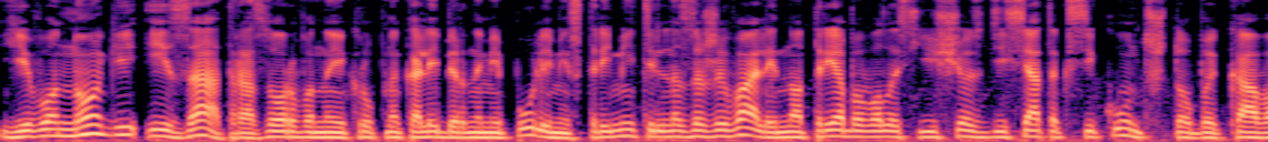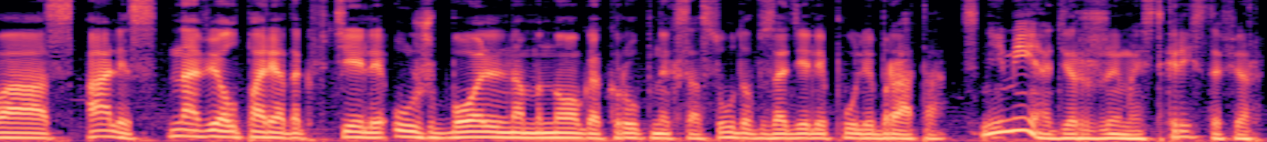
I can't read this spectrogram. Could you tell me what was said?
Его ноги и зад, разорванные крупнокалиберными пулями, стремительно заживали, но требовалось еще с десяток секунд, чтобы Каваас Алис навел порядок в теле. Уж больно много крупных сосудов задели пули брата. «Сними одержимость, Кристофер»,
